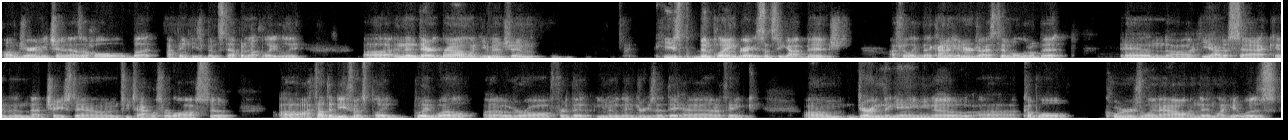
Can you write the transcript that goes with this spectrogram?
Um, Jeremy Chinn as a whole, but I think he's been stepping up lately. Uh, and then Derrick Brown, like you mentioned, he's been playing great since he got benched. I feel like that kind of energized him a little bit. And uh, he had a sack and then that chase down and two tackles for loss. So uh, I thought the defense played played well uh, overall for the you know the injuries that they had. I think um, during the game, you know, uh, a couple corners went out, and then like it was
